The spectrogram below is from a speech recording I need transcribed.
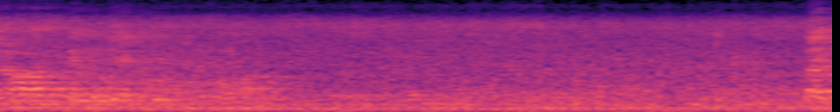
أنا هقعد أتكلم فيها كتير. طيب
